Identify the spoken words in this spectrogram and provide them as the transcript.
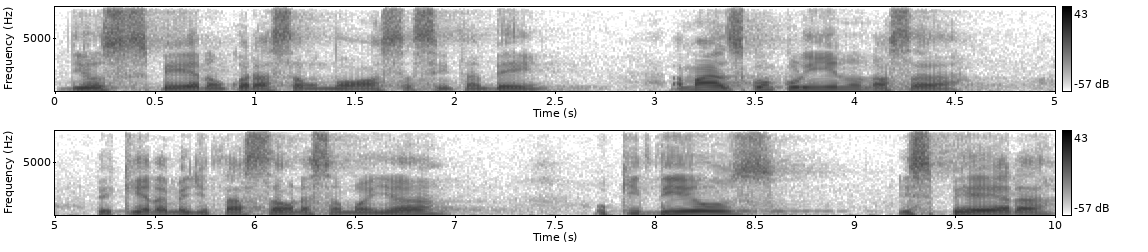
Deus espera um coração nosso assim também. Amados, concluindo nossa pequena meditação nessa manhã, o que Deus espera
